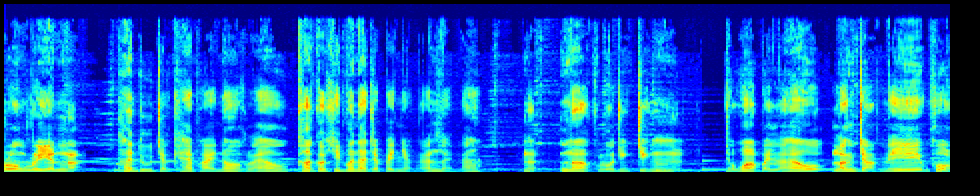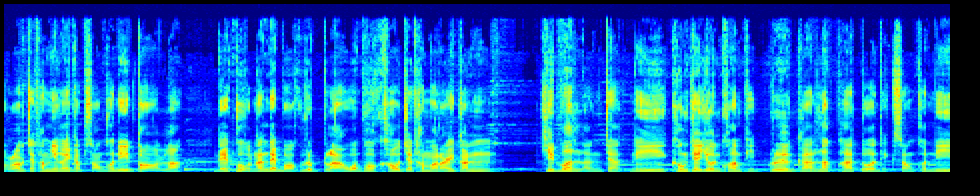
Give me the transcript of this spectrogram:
โรงเรียนน่ะ ถ้าดูจากแค่ภายนอกแล้ว ข้าก็คิดว่าน่าจะเป็นอย่างนั้นแหละนะนน่ากลัวจริง ๆ จะว่าไปแล้ว หลังจากนี้พวกเราจะทำยังไงกับสองคนนี้ต่อละเด็กพวกนั้นได้บอกหรือเปล่าว่าพวกเขาจะทำอะไรกัน คิดว่าหลังจากนี้คงจะโยนความผิดเรื่องการลักพาตัวเด็กสองคนนี้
